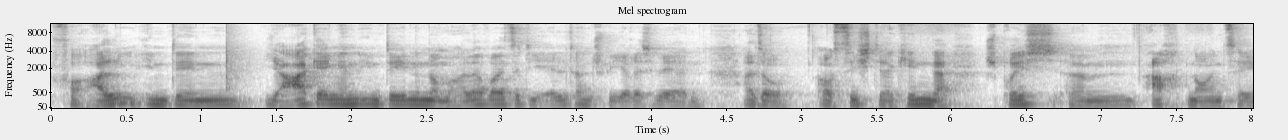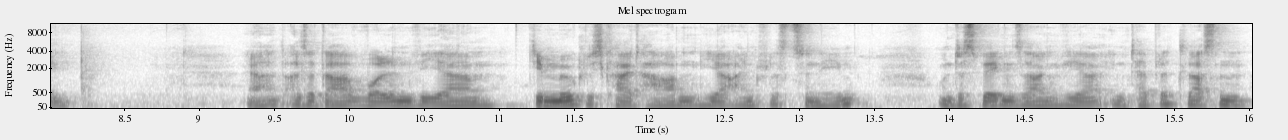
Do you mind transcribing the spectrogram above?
vor allem in den Jahrgängen, in denen normalerweise die Eltern schwierig werden. Also aus Sicht der Kinder, sprich ähm, 8, 9, 10. Ja, also da wollen wir die Möglichkeit haben, hier Einfluss zu nehmen. Und deswegen sagen wir in Tablet-Klassen,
